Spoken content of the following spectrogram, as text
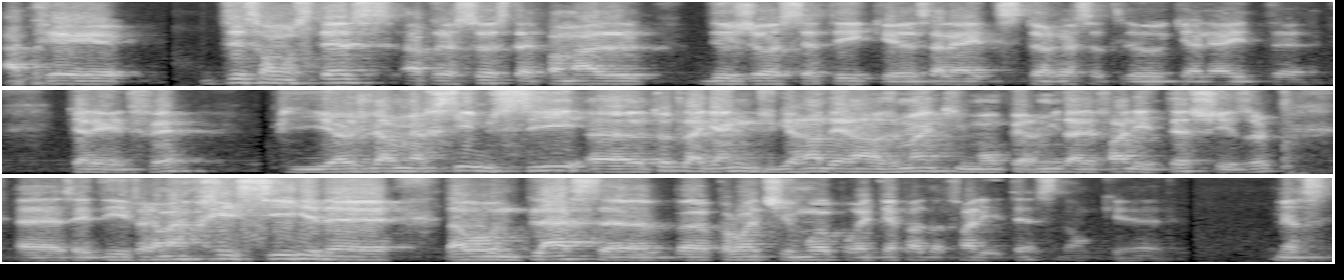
après 10-11 tests, après ça, c'était pas mal déjà c'était que ça allait être cette recette-là qui allait être, euh, qui allait être fait. Puis euh, je leur remercie aussi euh, toute la gang du Grand Dérangement qui m'ont permis d'aller faire les tests chez eux. ça a été vraiment apprécié d'avoir une place pas loin de chez moi pour être capable de faire les tests. Donc, merci.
